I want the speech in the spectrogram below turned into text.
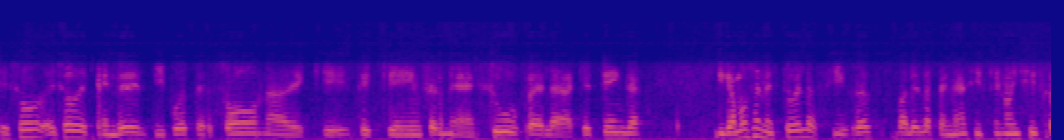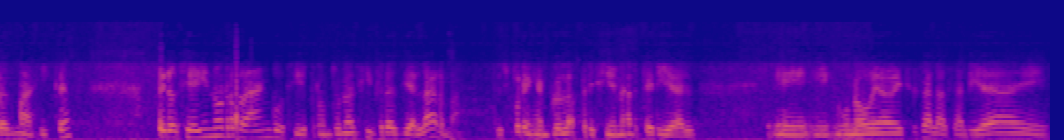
eso eso depende del tipo de persona, de qué, de qué enfermedades sufra, de la edad que tenga. Digamos, en esto de las cifras, vale la pena decir que no hay cifras mágicas, pero sí hay unos rangos y de pronto unas cifras de alarma. Entonces, por ejemplo, la presión arterial, eh, uno ve a veces a la salida de,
